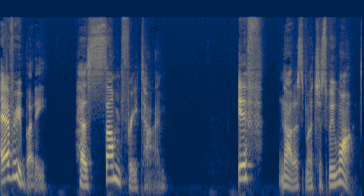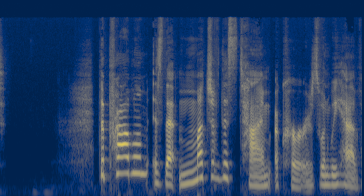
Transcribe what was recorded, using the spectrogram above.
Everybody has some free time, if not as much as we want. The problem is that much of this time occurs when we have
